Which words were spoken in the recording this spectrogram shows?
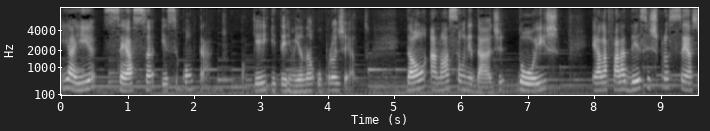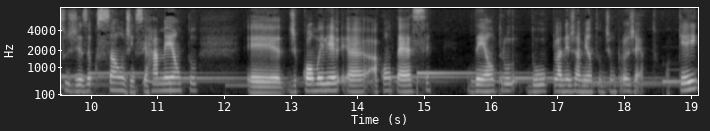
E aí cessa esse contrato, ok? E termina o projeto. Então, a nossa unidade 2, ela fala desses processos de execução, de encerramento, é, de como ele é, acontece dentro do planejamento de um projeto, ok?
